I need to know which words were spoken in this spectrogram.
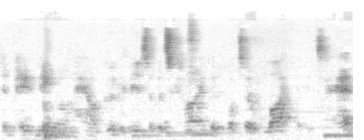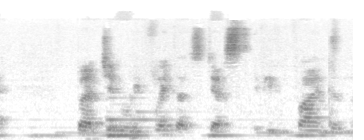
depending on how good it is of its kind and what sort of life it's had. But generally, Fletas just if you can find them,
